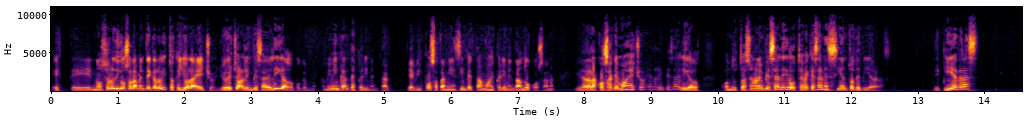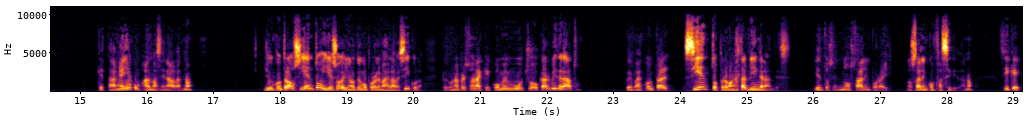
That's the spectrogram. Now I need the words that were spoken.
Este, no se lo digo solamente que lo he visto, es que yo la he hecho. Yo he hecho la limpieza del hígado porque a mí me encanta experimentar. Y a mi esposa también siempre estamos experimentando cosas. ¿no? Y una de las cosas que hemos hecho es la limpieza del hígado. Cuando usted hace una limpieza del hígado, usted ve que salen cientos de piedras. De piedras que están ahí almacenadas. ¿no? Yo he encontrado cientos y eso que yo no tengo problemas de la vesícula. Pero una persona que come mucho carbohidrato, pues va a encontrar cientos, pero van a estar bien grandes y entonces no salen por ahí, no salen con facilidad, ¿no? Así que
